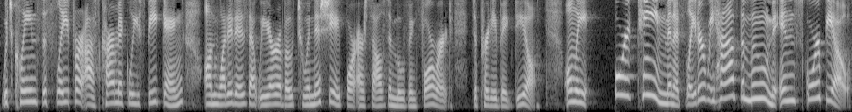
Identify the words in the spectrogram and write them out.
which cleans the slate for us, karmically speaking, on what it is that we are about to initiate for ourselves and moving forward. It's a pretty big deal. Only 14 minutes later, we have the moon in Scorpio,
